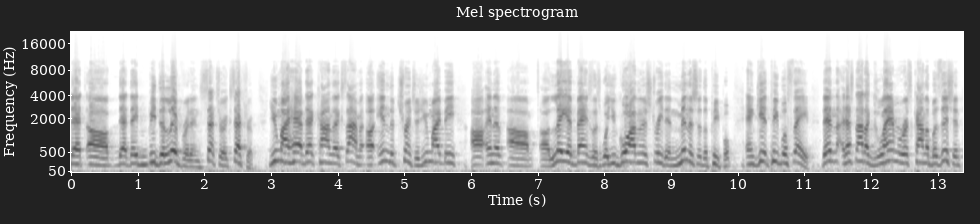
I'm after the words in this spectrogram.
that uh, that they'd be delivered, etc., etc. You might have that kind of assignment uh, in the trenches. You might be uh, in a, uh, a, lay evangelist where you go out in the street and minister to people and get people saved. Not, that's not a glamorous kind of position,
